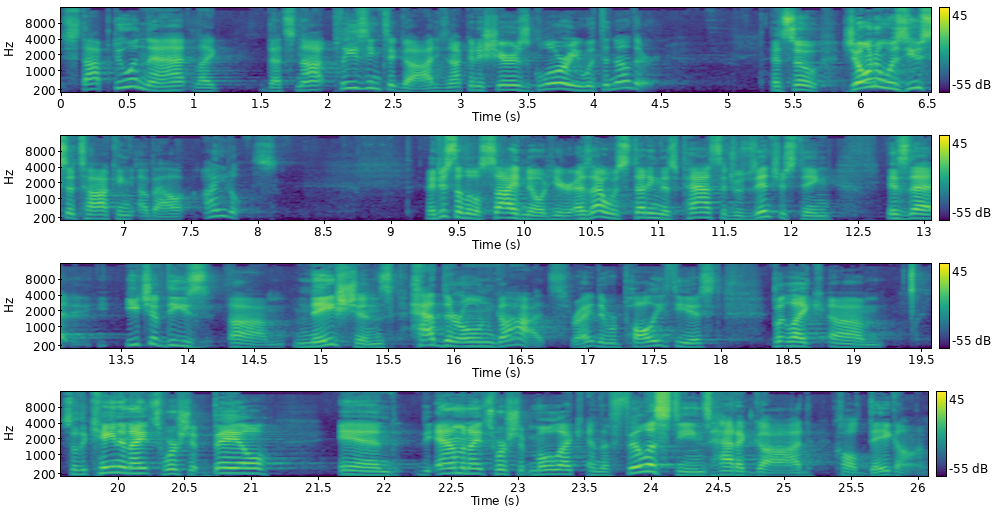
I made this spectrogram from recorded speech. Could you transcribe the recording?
stop doing that. Like, that's not pleasing to God. He's not going to share his glory with another. And so Jonah was used to talking about idols. And just a little side note here as I was studying this passage, what was interesting is that each of these um, nations had their own gods, right? They were polytheist, but like, um, so the Canaanites worship Baal, and the Ammonites worship Molech, and the Philistines had a god called Dagon.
